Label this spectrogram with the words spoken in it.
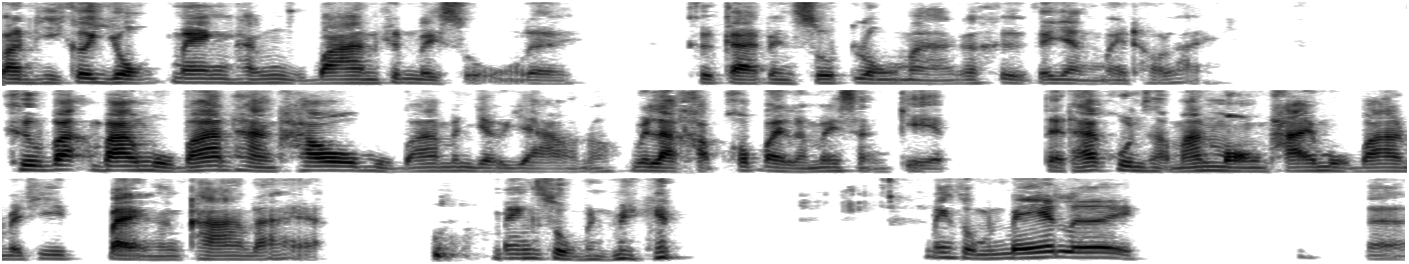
บางทีก็ยกแม่งทั้งหมู่บ้านขึ้นไปสูงเลย คือกลายเป็นซุดลงมาก็คือก็ยังไม่เท่าไหร่ คือบางบางหมู่บ้านทางเข้าหมู่บ้านมันยาวๆเนาะเวลาขับเข้าไปแล้วไม่สังเกต แต่ถ้าคุณสามารถมองท้ายหมู่บ้านไปที่แปลงข้างๆได้อะแม่งสูงเป็นเมตร แม่งสูงเป็นเมตรเลยเออ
